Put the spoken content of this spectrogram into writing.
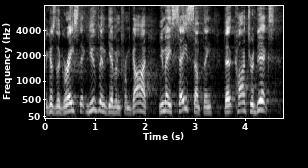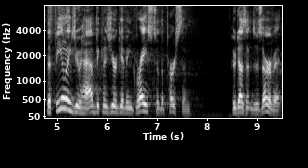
because the grace that you've been given from God, you may say something that contradicts the feelings you have because you're giving grace to the person who doesn't deserve it,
